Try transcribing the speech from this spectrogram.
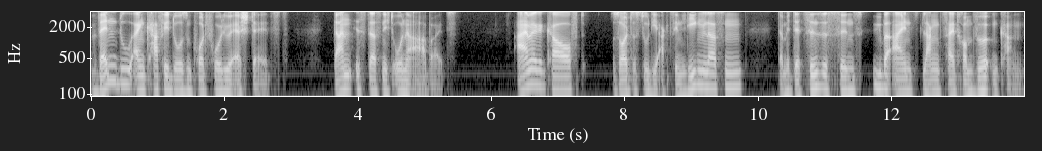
Wenn du ein Kaffeedosenportfolio erstellst, dann ist das nicht ohne Arbeit. Einmal gekauft solltest du die Aktien liegen lassen, damit der Zinseszins über einen langen Zeitraum wirken kann.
